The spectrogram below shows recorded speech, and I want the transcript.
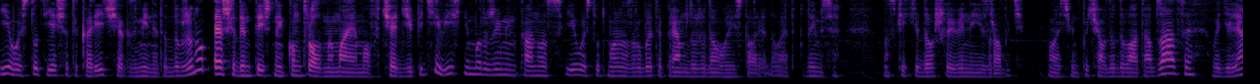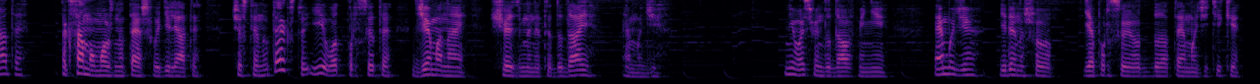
І ось тут є ще така річ, як змінити довжину. Теж ідентичний контрол ми маємо в ChatGPT в їхньому режимі Canvas. І ось тут можна зробити прям дуже довгу історію. Давайте подивимося, наскільки довшою він її зробить. Ось він почав додавати абзаци, виділяти. Так само можна теж виділяти частину тексту і от просити Gemini щось змінити. Додай емоджі. І ось він додав мені емоджі. Єдине, що я просив його додати емоджі тільки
